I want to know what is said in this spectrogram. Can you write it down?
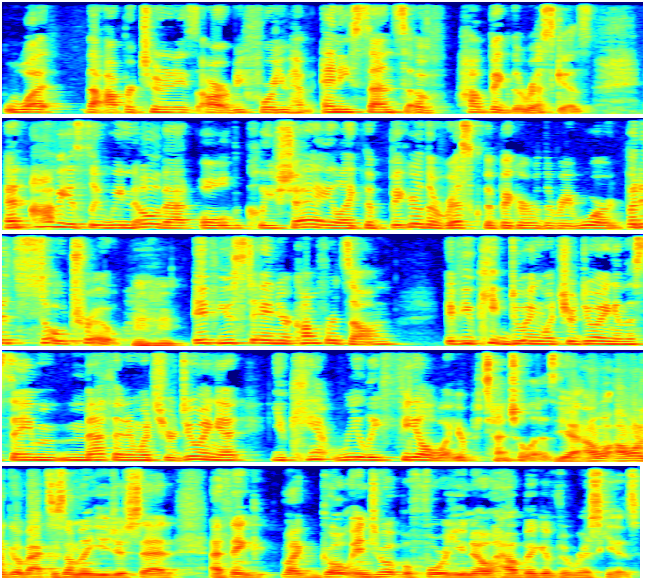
what the opportunities are before you have any sense of how big the risk is. And obviously, we know that old cliche like the bigger the risk, the bigger the reward. But it's so true. Mm-hmm. If you stay in your comfort zone, if you keep doing what you're doing in the same method in which you're doing it, you can't really feel what your potential is. Yeah, I want to go back to something you just said. I think like go into it before you know how big of the risk is,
